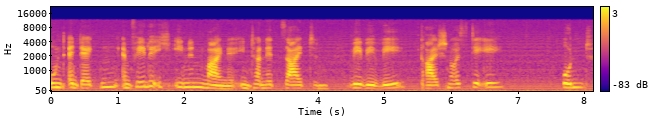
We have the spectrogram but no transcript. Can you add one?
und entdecken empfehle ich Ihnen meine Internetseiten www.dreischneus.de und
